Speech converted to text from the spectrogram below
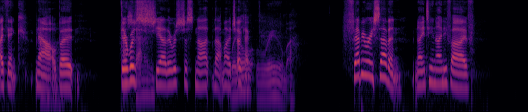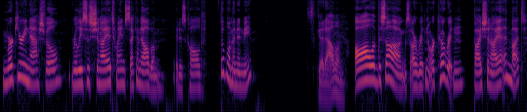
I think, now, uh-huh. but there was yeah, there was just not that much. Okay. room. February 7, 1995. Mercury Nashville releases Shania Twain's second album. It is called The Woman in Me. It's a good album. All of the songs are written or co written by Shania and Mutt.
